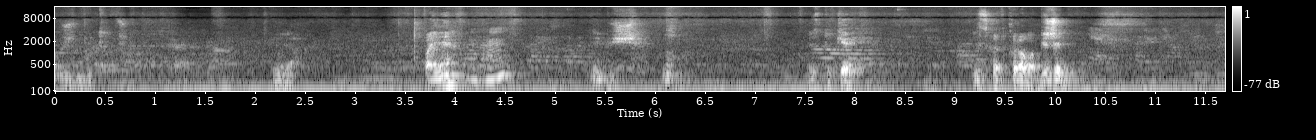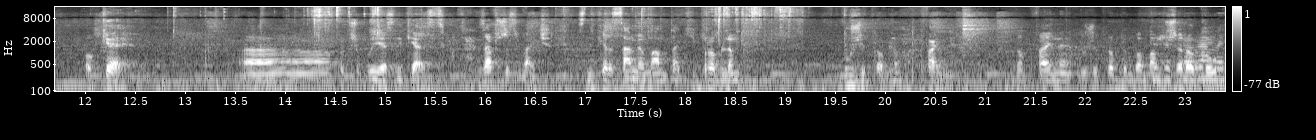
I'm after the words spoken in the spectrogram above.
Może buty? No jak? Fajnie? Mhm. Iść. No. Jest okej. Jest hardkorowo. Bierzemy. Okej. Eee, Potrzebuję sneakers. Zawsze słuchajcie, z sneakersami mam taki problem. Duży problem. Fajny. No, fajny, duży problem, bo mam Duży szeroką, problem,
